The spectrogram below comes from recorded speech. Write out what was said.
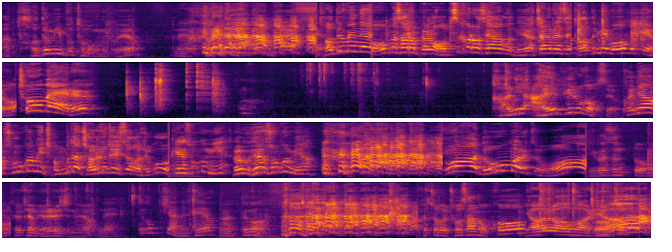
아 더듬이부터 먹는 거예요? 네. 더듬이는 먹어본 사람 별로 없을 거라고 생각하거든요 자 그래서 더듬이 먹어볼게요 초베르 간이 아예 필요가 없어요 그냥 소금이 전부 다 절여져 있어가지고 그냥 소금이야? 어, 그냥 소금이야 와 너무 맛있어 와 이것은 또. 그렇게 하면 열려지나요? 네. 뜨겁지 않으세요? 아 뜨거. 그쪽을 조사 놓고 열어버려. 와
